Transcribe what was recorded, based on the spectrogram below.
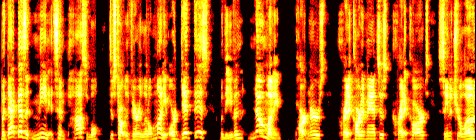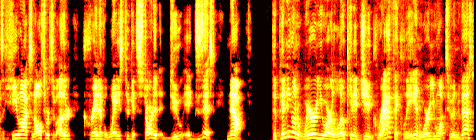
But that doesn't mean it's impossible to start with very little money or get this with even no money. Partners, credit card advances, credit cards, signature loans, HELOCs, and all sorts of other creative ways to get started do exist. Now, depending on where you are located geographically and where you want to invest,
